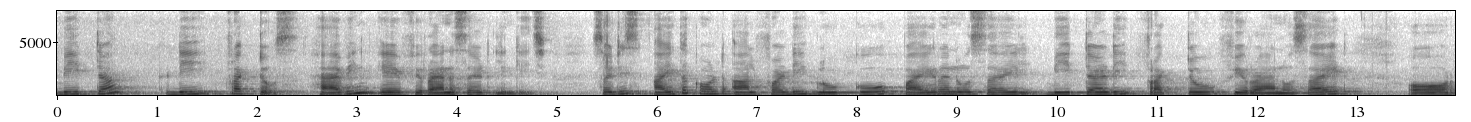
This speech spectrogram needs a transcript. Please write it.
beta D fructose having a having a so linkage. So it called alpha D gluco pyranosyl beta D fructo furanoside or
